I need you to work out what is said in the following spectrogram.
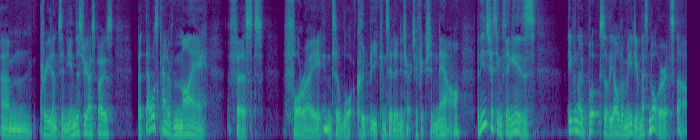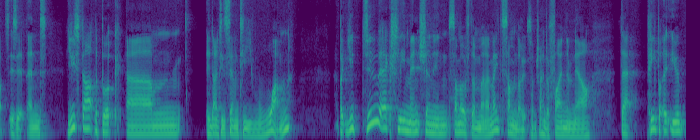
um, credence in the industry, I suppose. But that was kind of my first foray into what could be considered interactive fiction now. But the interesting thing is, even though books are the older medium, that's not where it starts, is it? And you start the book um, in 1971, but you do actually mention in some of them, and I made some notes, I'm trying to find them now, that people, uh, you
